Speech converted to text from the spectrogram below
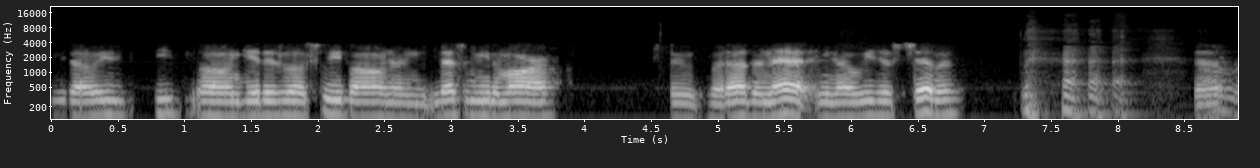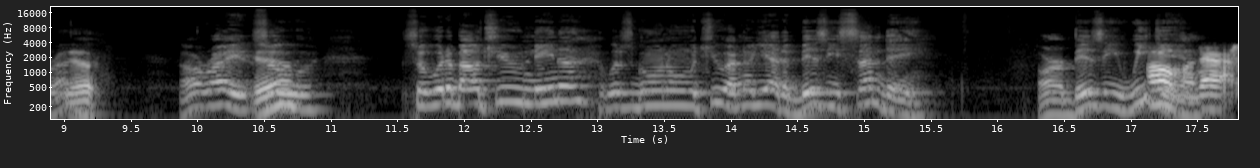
you know, he he gonna get his little sleep on and mess with me tomorrow. Shoot. But other than that, you know, we just chilling. Yep, All right. Yep. All right. Yeah. So, so what about you, Nina? What's going on with you? I know you had a busy Sunday or a busy weekend. Oh my gosh.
